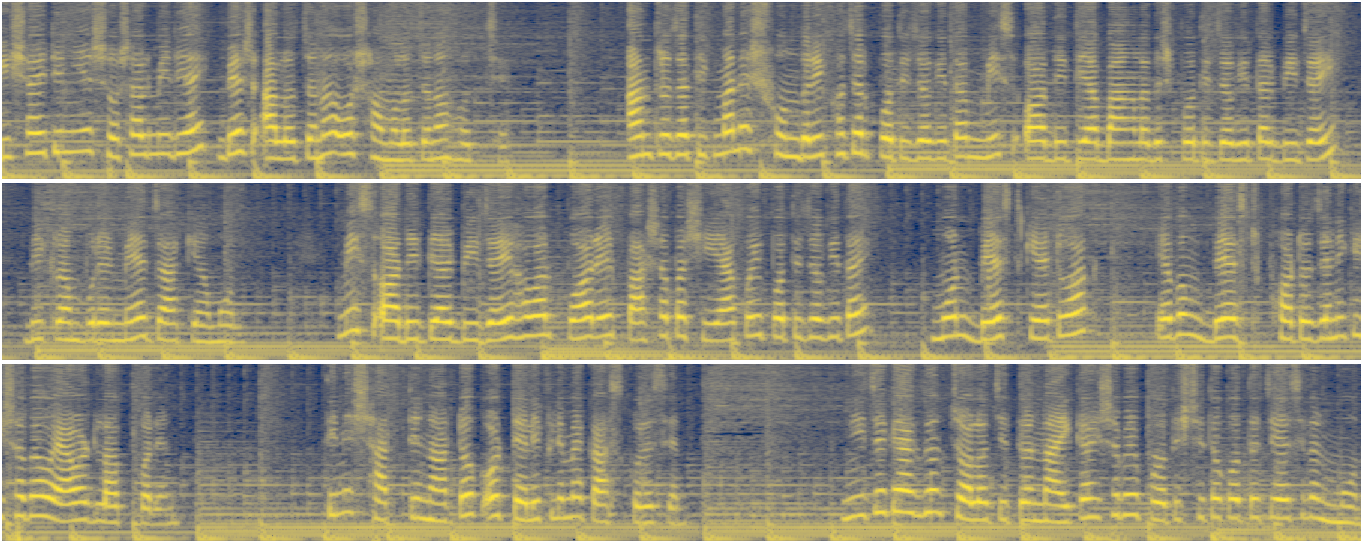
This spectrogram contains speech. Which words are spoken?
বিষয়টি নিয়ে সোশ্যাল মিডিয়ায় বেশ আলোচনা ও সমালোচনা হচ্ছে। আন্তর্জাতিক মানে সুন্দরী খোঁজার প্রতিযোগিতা মিস অদ্বিতীয়া বাংলাদেশ প্রতিযোগিতার বিজয়ী বিক্রমপুরের মেয়ে জাকিয়ামুন মিস অদ্বিতীয়ার বিজয়ী হওয়ার পর এর পাশাপাশি একই প্রতিযোগিতায় মন বেস্ট কেটওয়াক এবং বেস্ট ফটোজেনিক হিসাবেও অ্যাওয়ার্ড লাভ করেন। তিনি সাতটি নাটক ও টেলিফিল্মে কাজ করেছেন। নিজেকে একজন চলচ্চিত্রের নায়িকা হিসেবে প্রতিষ্ঠিত করতে চেয়েছিলেন মুন।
